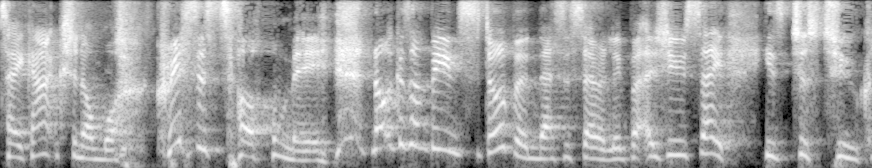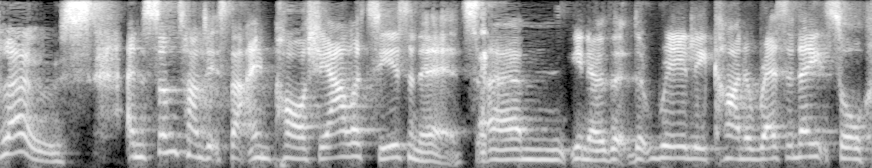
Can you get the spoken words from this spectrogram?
take action on what Chris has told me. Not because I'm being stubborn necessarily, but as you say, he's just too close. And sometimes it's that impartiality, isn't it? Um, you know, that, that really kind of resonates or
